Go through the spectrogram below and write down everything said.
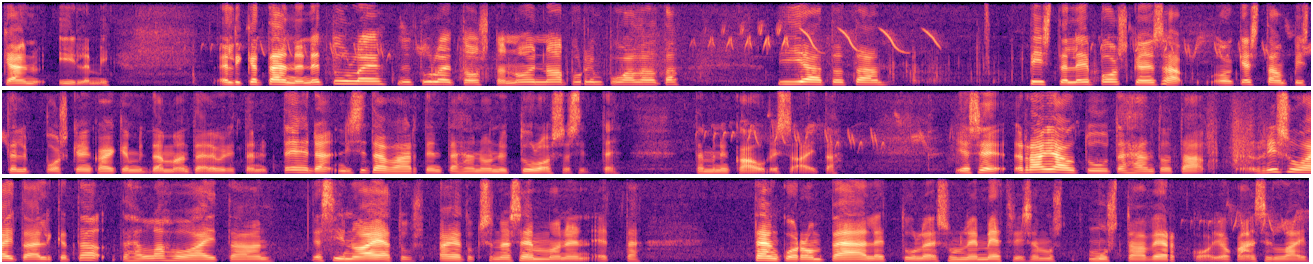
käynyt ilmi. Eli tänne ne tulee, ne tulee tuosta noin naapurin puolelta. Ja tota, pistelee poskeensa, oikeastaan pistele poskeen kaiken mitä mä oon täällä yrittänyt tehdä, niin sitä varten tähän on nyt tulossa sitten tämmöinen kaurisaita. Ja se rajautuu tähän tota, risuaitaan, eli tähän lahoaitaan. Ja siinä on ajatus, ajatuksena semmoinen, että tämän koron päälle tulee sulle metri semmoista mustaa verkkoa, joka on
